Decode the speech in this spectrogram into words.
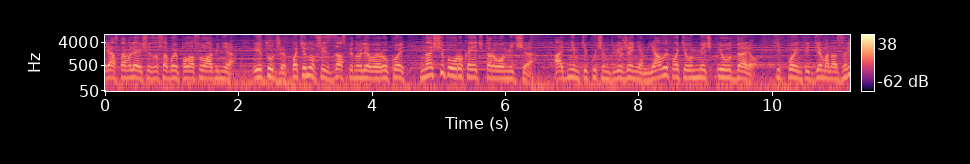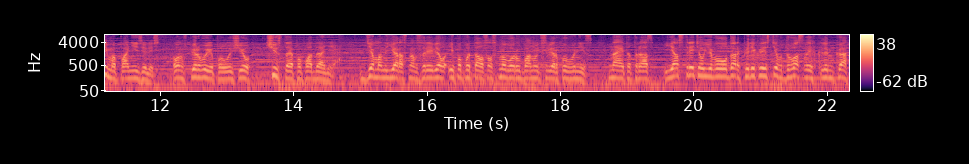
и оставляющий за собой полосу огня. И тут же, потянувшись за спину левой рукой, нащупал рукоять второго меча. Одним текучим движением я выхватил меч и ударил. Хитпоинты демона зримо понизились. Он впервые получил чистое попадание. Демон яростно взревел и попытался снова рубануть сверху вниз. На этот раз я встретил его удар, перекрестив два своих клинка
